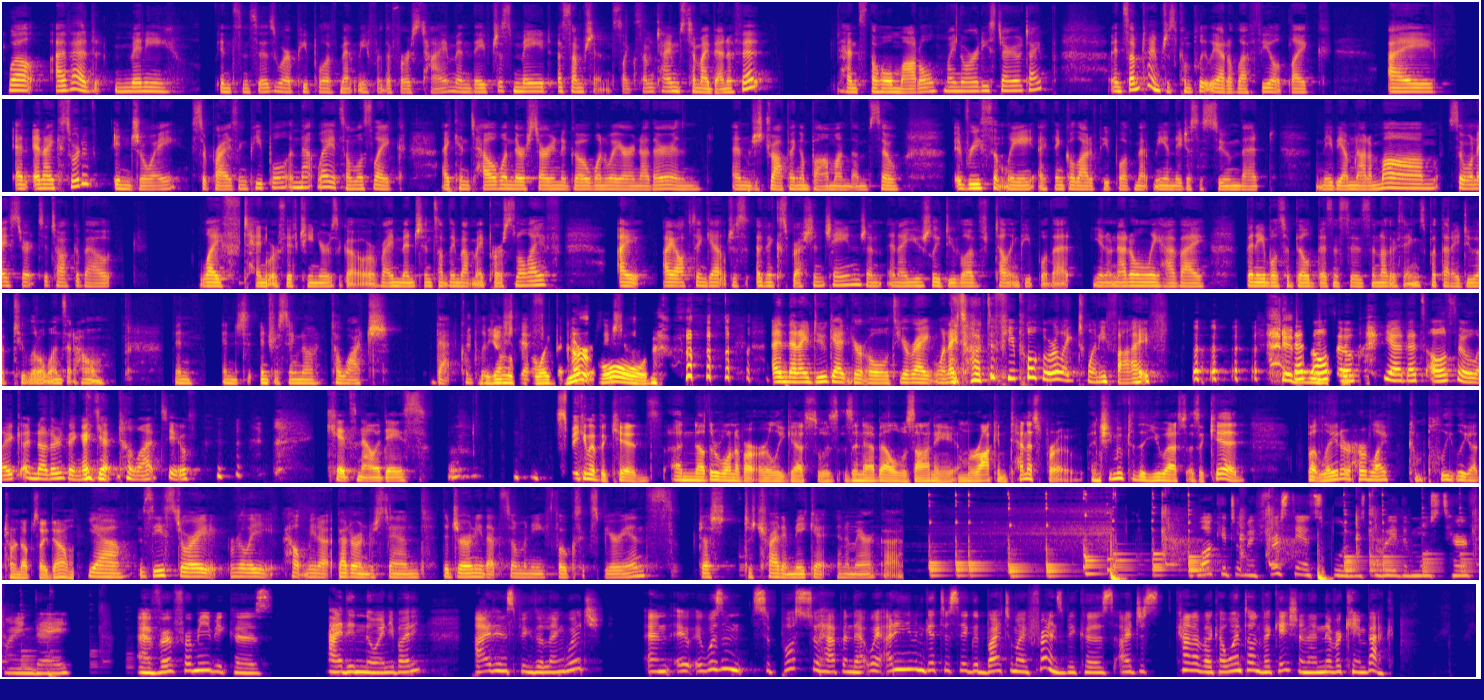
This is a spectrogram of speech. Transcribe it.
Well, I've had many instances where people have met me for the first time and they've just made assumptions, like sometimes to my benefit, hence the whole model minority stereotype, and sometimes just completely out of left field. Like I and and I sort of enjoy surprising people in that way. It's almost like I can tell when they're starting to go one way or another and and just dropping a bomb on them. So recently, I think a lot of people have met me and they just assume that maybe I'm not a mom. So when I start to talk about life 10 or 15 years ago, or if I mention something about my personal life, I I often get just an expression change and, and I usually do love telling people that, you know, not only have I been able to build businesses and other things, but that I do have two little ones at home. And and it's interesting to to watch that completely shift people like the you're old. And then I do get you're old. You're right. When I talk to people who are like 25. That's also yeah, that's also like another thing I get a lot too. Kids nowadays. Speaking of the kids, another one of our early guests was Zineb El Wazani, a Moroccan tennis pro, and she moved to the US as a kid, but later her life completely got turned upside down. Yeah, Z's story really helped me to better understand the journey that so many folks experience just to try to make it in America. Walk into my first day at school was probably the most terrifying day ever for me because I didn't know anybody. I didn't speak the language. And it, it wasn't supposed to happen that way. I didn't even get to say goodbye to my friends because I just kind of like I went on vacation and never came back.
